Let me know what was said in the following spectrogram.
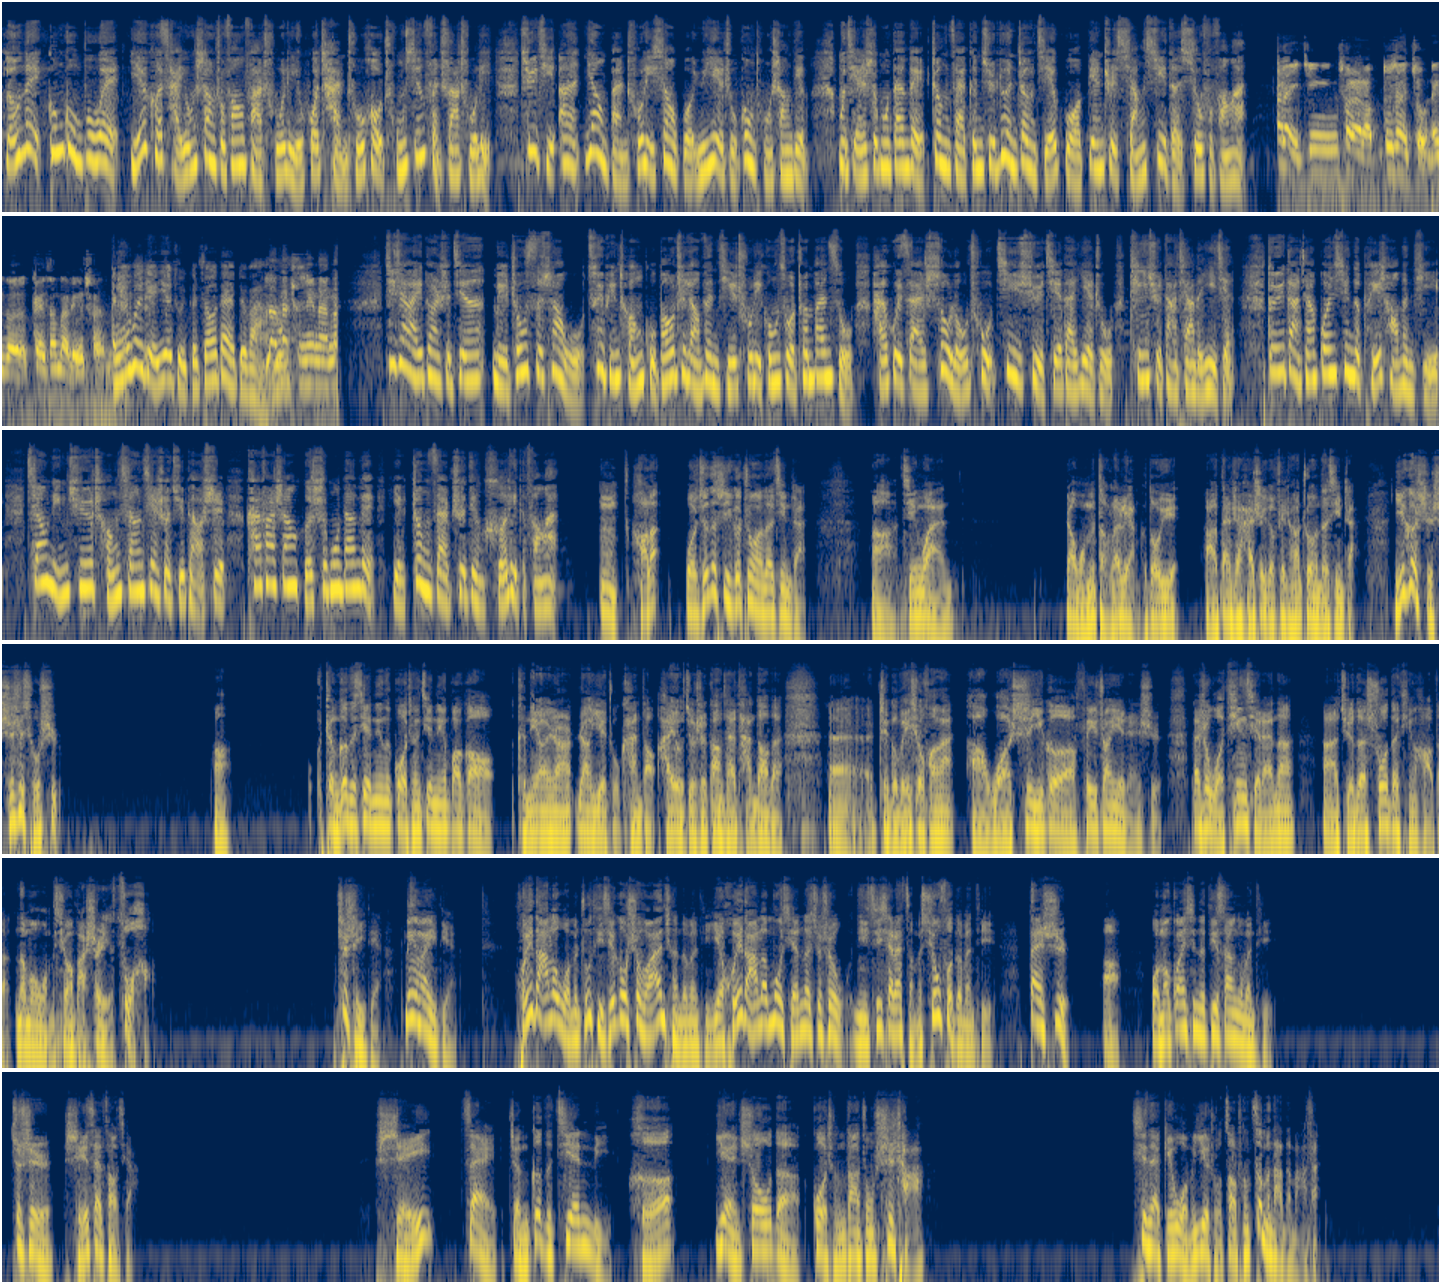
楼内公共部位也可采用上述方法处理或铲除后重新粉刷处理，具体按样板处理效果与业主共同商定。目前施工单位正在根据论证结果编制详细的修复方案。现在已经出来了，都在走那个盖章的流程。肯定会给业主一个交代，对吧？那那肯定的。那接下来一段时间，每周四上午，翠屏城鼓包质量问题处理工作专班组还会在售楼处继续接待业主，听取大家的意见。对于大家关心的赔偿问题，江宁区城乡建设局表示，开发商和施工单位也正在制定合理的方案。嗯，好了，我觉得是一个重要的进展，啊，尽管让我们等了两个多月。啊，但是还是一个非常重要的进展。一个是实事求是，整个的鉴定的过程、鉴定报告肯定要让让业主看到。还有就是刚才谈到的，呃，这个维修方案啊，我是一个非专业人士，但是我听起来呢，啊，觉得说的挺好的。那么我们希望把事儿也做好，这是一点。另外一点，回答了我们主体结构是否安全的问题，也回答了目前呢就是你接下来怎么修复的问题。但是啊，我们关心的第三个问题。这是谁在造假？谁在整个的监理和验收的过程当中失察？现在给我们业主造成这么大的麻烦，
